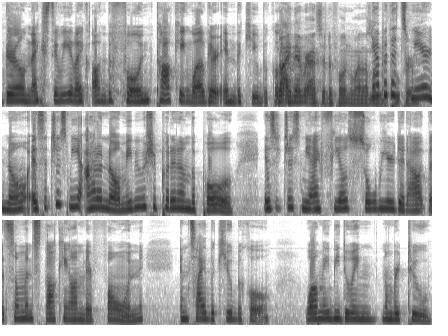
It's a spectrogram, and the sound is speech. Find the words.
girl next to me like on the phone talking while they're in the cubicle. No, I never answer the phone while I'm yeah, on the but that's weird. No, is it just me? I don't know. Maybe we should put it on the poll. Is it just me? I feel so weirded out that someone's talking on their phone inside the cubicle while maybe doing number two.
